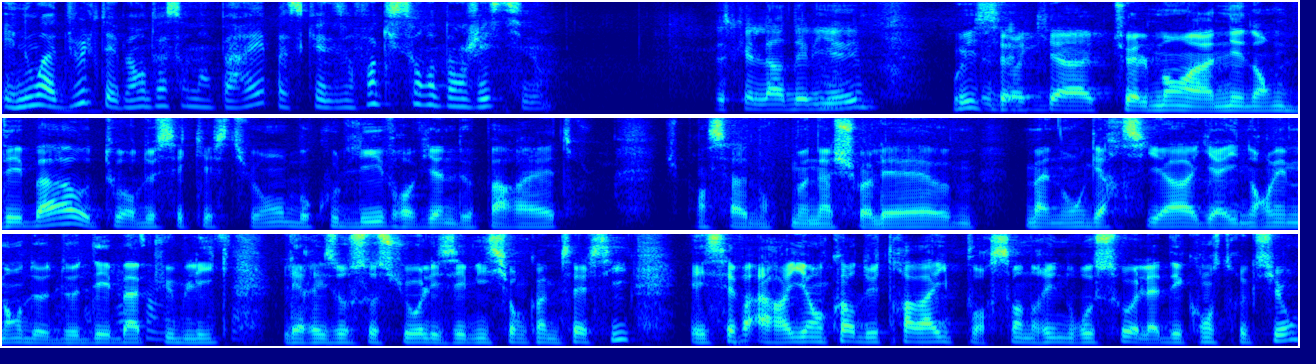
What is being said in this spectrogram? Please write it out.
Et nous, adultes, eh ben, on doit s'en emparer parce qu'il y a des enfants qui sont en danger sinon. Est-ce qu'elle l'a délié Oui, c'est vrai qu'il y a actuellement un énorme débat autour de ces questions. Beaucoup de livres viennent de paraître. Pense à donc Mona Chollet, euh, Manon Garcia. Il y a énormément de, débats publics, les réseaux sociaux, les émissions comme celle-ci. Et c'est vrai, il y a encore du travail pour Sandrine Rousseau à la déconstruction.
